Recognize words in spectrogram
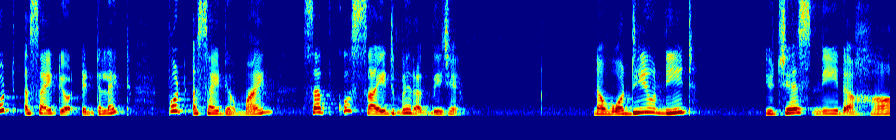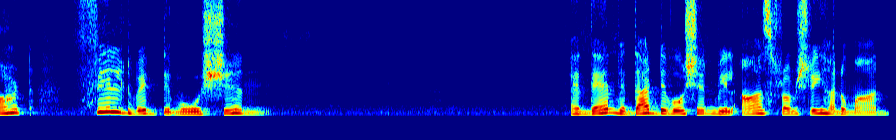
put aside your intellect, पुट असाइड योर माइंड सबको साइड में रख दीजिए ना वॉट डू यू नीड यू जस्ट नीड अ हार्ट Filled with devotion and then with that devotion will ask from Shri Hanuman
